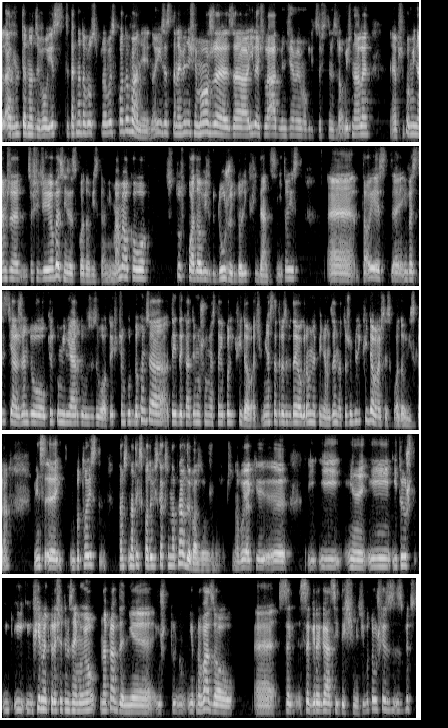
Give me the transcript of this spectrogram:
alternatywą jest tak na dobrą sprawę składowanie. No i zastanawianie się, może za ileś lat będziemy mogli coś z tym zrobić, no ale e, przypominam, że co się dzieje obecnie ze składowiskami. Mamy około 100 składowisk dużych do likwidacji. I to jest to jest e, inwestycja rzędu kilku miliardów złotych. W ciągu do końca tej dekady muszą miasta je polikwidować. Miasta teraz wydają ogromne pieniądze na to, żeby likwidować te składowiska, więc e, bo to jest, tam na tych składowiskach są naprawdę bardzo różne rzeczy. No bo jak i, i, i, i to już i, i firmy, które się tym zajmują, naprawdę nie, już tu nie prowadzą E, segregacji tych śmieci, bo to już jest zbyt,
